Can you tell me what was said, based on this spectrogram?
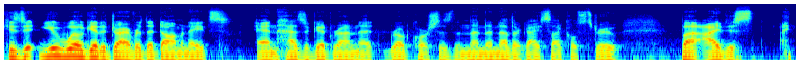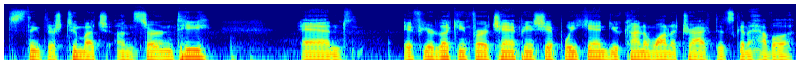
because you will get a driver that dominates and has a good run at road courses, and then another guy cycles through. But I just, I just think there's too much uncertainty, and if you're looking for a championship weekend, you kind of want a track that's going to have a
